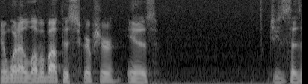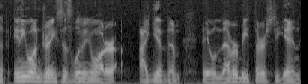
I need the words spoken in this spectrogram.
And what I love about this scripture is Jesus says, If anyone drinks this living water I give them, they will never be thirsty again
